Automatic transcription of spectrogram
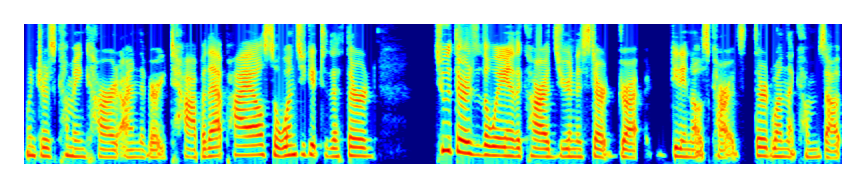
winter's coming card on the very top of that pile so once you get to the third two thirds of the way into the cards you're going to start dra- getting those cards third one that comes out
